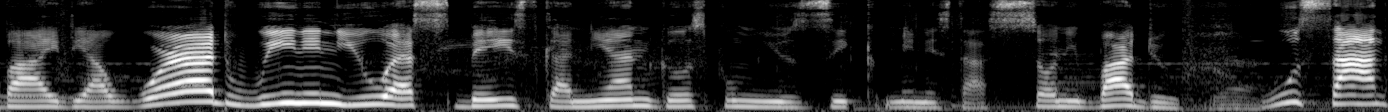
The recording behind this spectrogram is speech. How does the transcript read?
by the award-winning U.S.-based Ghanaian gospel music minister Sonny Badu, who sang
